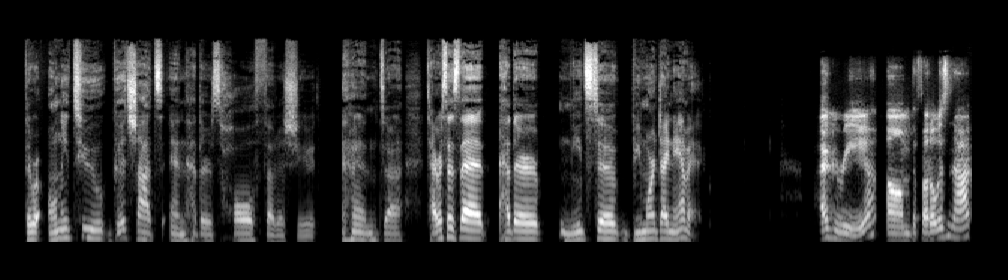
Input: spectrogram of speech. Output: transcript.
There were only two good shots in Heather's whole photo shoot. And uh, Tyra says that Heather needs to be more dynamic. I agree. Um, the photo is not.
